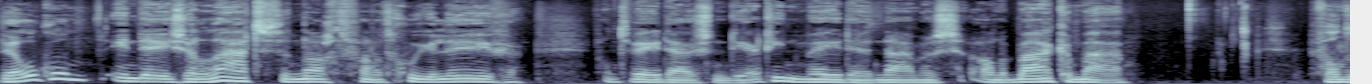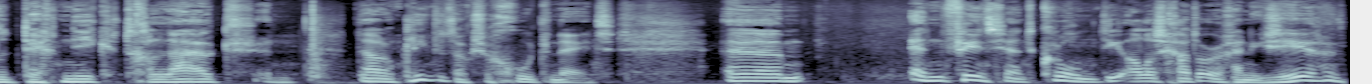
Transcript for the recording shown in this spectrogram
welkom in deze laatste nacht van het goede leven van 2013. Mede namens Anne Bakema van de techniek, het geluid. En daarom klinkt het ook zo goed ineens. Um, en Vincent Kron, die alles gaat organiseren.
